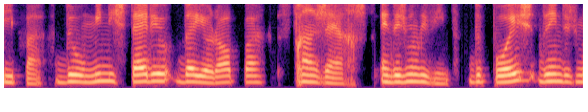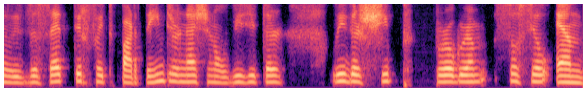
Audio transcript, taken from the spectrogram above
PIPA, do Ministério da Europa Estrangeiros, em 2020, depois de, em 2017, ter feito parte da International Visitor Leadership Program Social and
